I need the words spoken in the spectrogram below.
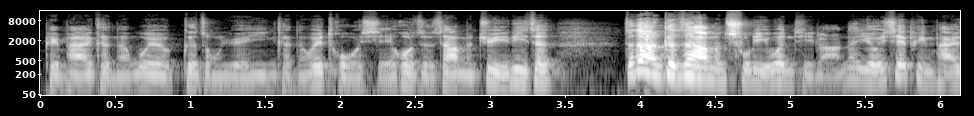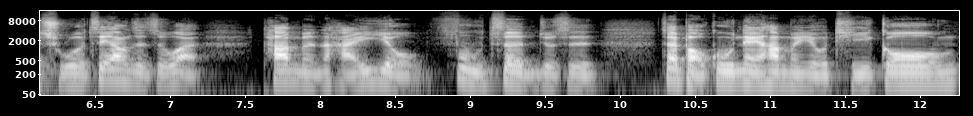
品牌可能会有各种原因，可能会妥协，或者是他们据理力争，这当然更是他们处理问题啦。那有一些品牌除了这样子之外，他们还有附赠，就是在保固内，他们有提供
